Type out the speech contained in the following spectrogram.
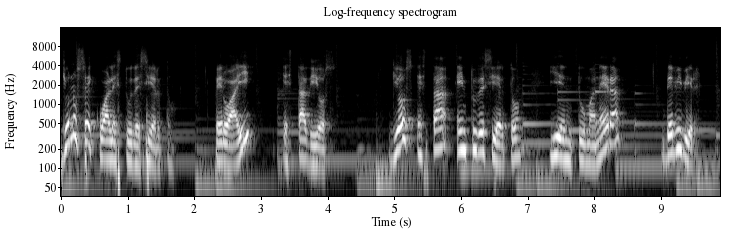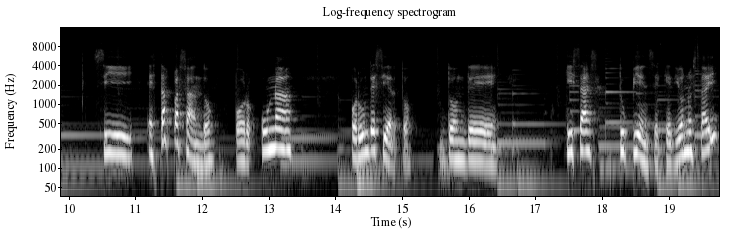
Yo no sé cuál es tu desierto, pero ahí está Dios. Dios está en tu desierto y en tu manera de vivir. Si estás pasando por una por un desierto donde quizás tú pienses que Dios no está ahí,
